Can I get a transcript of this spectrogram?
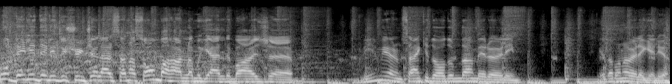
Bu deli deli düşünceler sana sonbaharla mı geldi Bayce? Bilmiyorum sanki doğduğumdan beri öyleyim. Ya da bana öyle geliyor.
